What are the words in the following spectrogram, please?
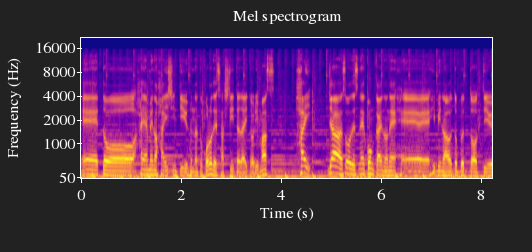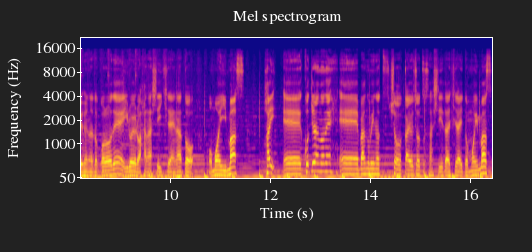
えー、と早めの配信っていう風なところでさせていただいております。はい。じゃあそうですね今回のね、えー日々のアウトプットっていう風なところでいろいろ話していきたいなと思います。はい、えーこちらのね、えー番組の紹介をちょっとさせていただきたいと思います。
